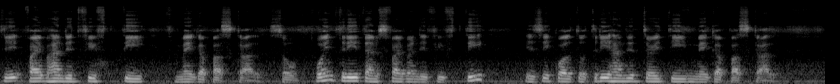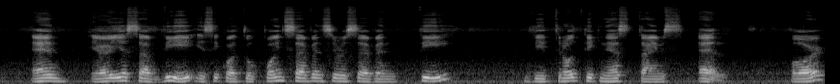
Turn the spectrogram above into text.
550 megapascal. So 0.3 times 550 is equal to 330 megapascal. And area sub V is equal to 0.707 T, the throat thickness times L, or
